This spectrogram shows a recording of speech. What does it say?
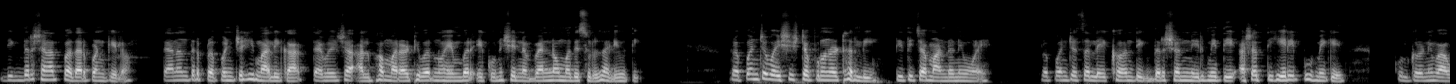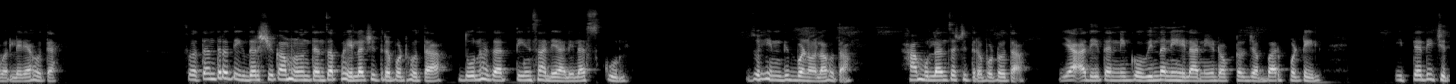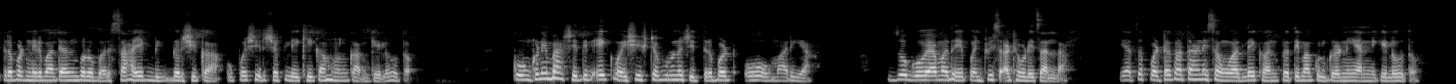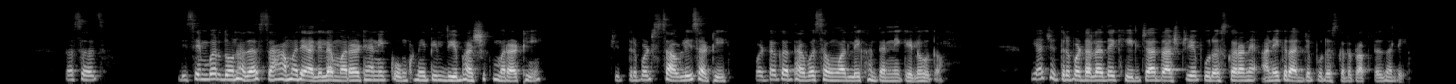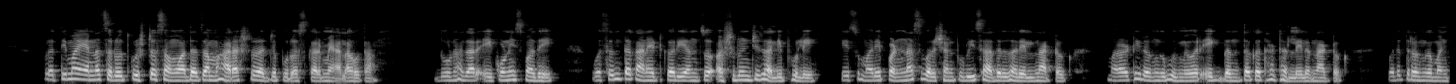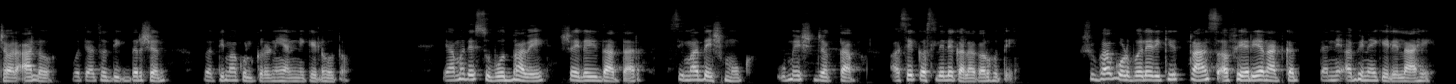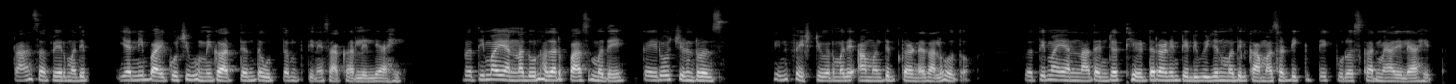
दिग्दर्शनात पदार्पण केलं. त्यानंतर प्रपंच ही मालिका त्यावेळच्या अल्फा मराठीवर नोव्हेंबर एकोणीसशे नव्याण्णवमध्ये सुरू झाली होती. प्रपंच वैशिष्ट्यपूर्ण ठरली ती तिच्या मांडणीमुळे. प्रपंचचं लेखन दिग्दर्शन निर्मिती अशा तिहेरी भूमिकेत कुलकर्णी वावरलेल्या होत्या. स्वतंत्र दिग्दर्शिका म्हणून त्यांचा पहिला चित्रपट होता दोन हजार तीन साली आलेला स्कूल. जो हिंदीत बनवला होता. हा मुलांचा चित्रपट होता. याआधी त्यांनी गोविंद निहिलानी डॉक्टर जब्बार पटेल इत्यादी चित्रपट निर्मात्यांबरोबर सहाय्यक दिग्दर्शिका उपशीर्षक लेखिका म्हणून काम केलं होतं. कोकणी भाषेतील एक वैशिष्ट्यपूर्ण चित्रपट ओ मारिया जो गोव्यामध्ये पंचवीस आठवडे चालला. याचं पटकथा आणि संवाद लेखन प्रतिमा कुलकर्णी यांनी केलं होतं. तसंच डिसेंबर दोन हजार सहामध्ये आलेल्या मराठी आणि कोकणीतील द्विभाषिक मराठी चित्रपट सावलीसाठी पटकथा व संवाद लेखन त्यांनी केलं होतं. या चित्रपटाला देखील चार राष्ट्रीय पुरस्काराने अनेक राज्य पुरस्कार प्राप्त झाले. प्रतिमा यांना सर्वोत्कृष्ट संवादाचा महाराष्ट्र राज्य पुरस्कार मिळाला होता. दोन हजार एकोणीसमध्ये वसंत कानेटकर यांचं अश्रूंची झाली फुले हे सुमारे पन्नास वर्षांपूर्वी सादर झालेलं नाटक मराठी रंगभूमीवर एक दंतकथा ठरलेलं नाटक परत रंगमंचावर आलं व त्याचं दिग्दर्शन प्रतिमा कुलकर्णी यांनी केलं होतं. यामध्ये सुबोध भावे शैलेश दातार सीमा देशमुख उमेश जगताप असे कसलेले कलाकार होते. शुभा गोडबोले देखील ट्रान्स अफेअर या नाटकात त्यांनी अभिनय केलेला आहे. ट्रान्स अफेअरमध्ये यांनी बायकोची भूमिका अत्यंत उत्तम रीतीने साकारलेली आहे. प्रतिमा यांना दोन हजार पाचमध्ये कैरो चिल्ड्रन्स फिल्म फेस्टिवलमध्ये आमंत्रित करण्यात आलं होतं. प्रतिमा यांना त्यांच्या थिएटर आणि टेलिव्हिजनमधील कामासाठी कित्येक पुरस्कार मिळालेले आहेत.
